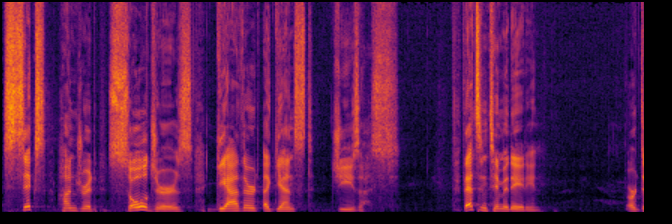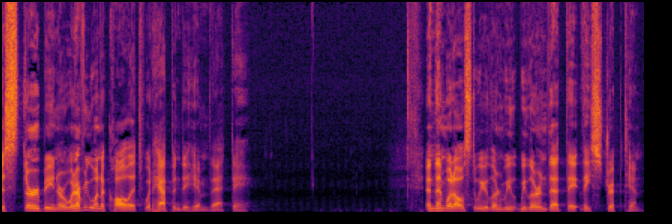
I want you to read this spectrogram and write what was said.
600 soldiers gathered against Jesus. That's intimidating or disturbing or whatever you want to call it, what happened to him that day. And then what else do we learn? We, we learned that they, they stripped him.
